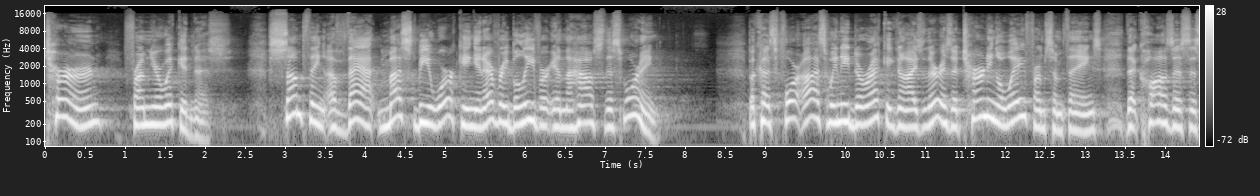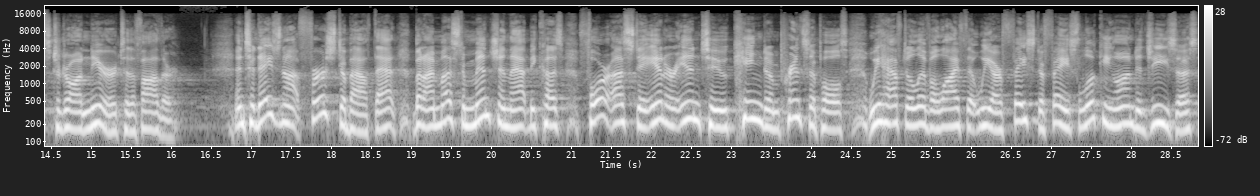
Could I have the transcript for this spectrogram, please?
turn from your wickedness. Something of that must be working in every believer in the house this morning. Because for us, we need to recognize there is a turning away from some things that causes us to draw nearer to the Father. And today's not first about that, but I must mention that because for us to enter into kingdom principles, we have to live a life that we are face to face looking on to Jesus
